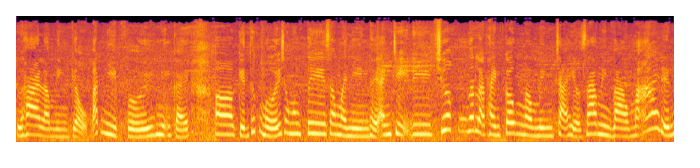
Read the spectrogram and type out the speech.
Thứ hai là mình kiểu bắt nhịp với những cái uh, kiến thức mới trong công ty xong mà nhìn thấy anh chị đi trước rất là thành công mà mình chả hiểu sao mình vào mãi đến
